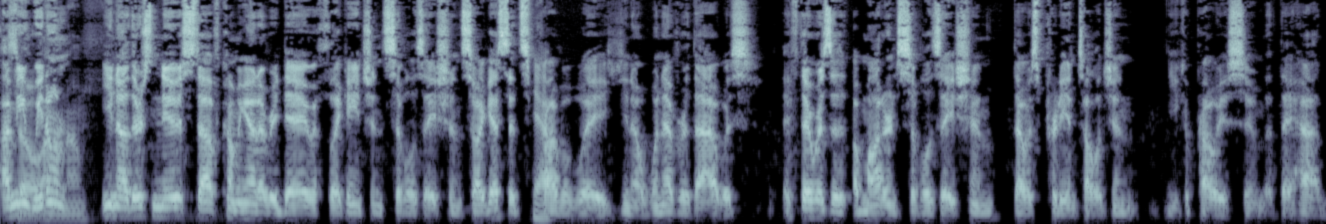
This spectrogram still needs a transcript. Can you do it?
I mean, so, we don't, don't you know, there's new stuff coming out every day with like ancient civilizations. So I guess it's yeah. probably, you know, whenever that was, if there was a, a, modern civilization that was pretty intelligent, you could probably assume that they had,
